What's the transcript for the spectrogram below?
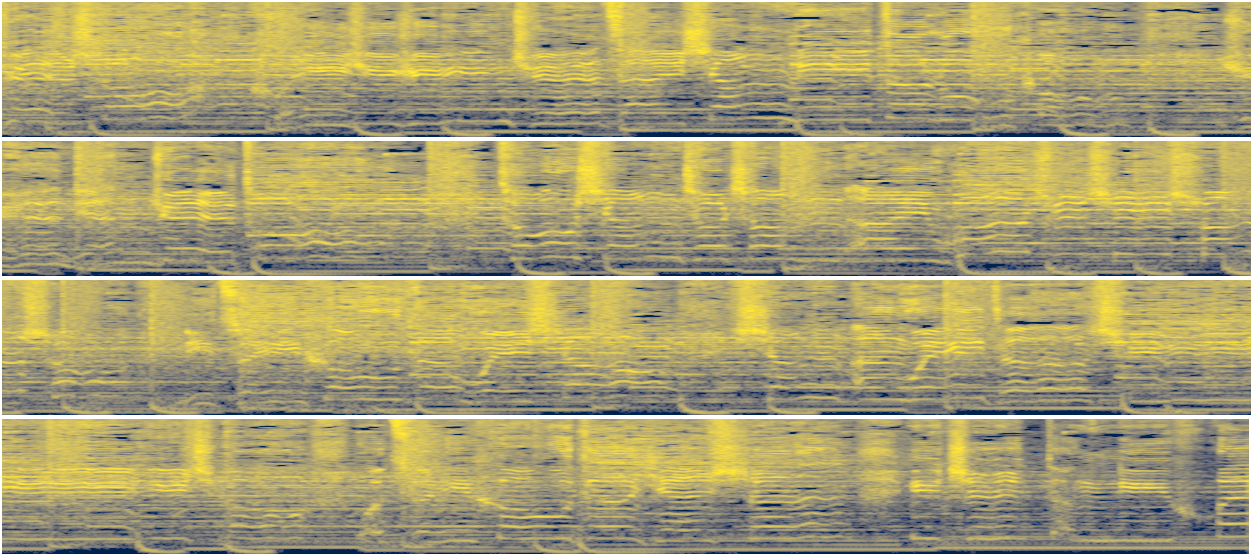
越受，回忆云厥，在想你。越念越痛。投降这场爱，我举起双手。你最后的微笑，像安慰的气球。我最后的眼神，一直等你回。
